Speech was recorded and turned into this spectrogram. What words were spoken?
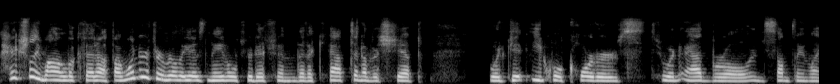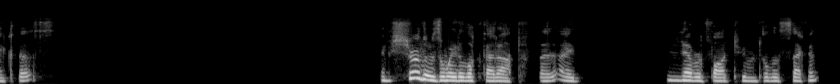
I actually want to look that up. I wonder if it really is naval tradition that a captain of a ship would get equal quarters to an admiral in something like this. I'm sure there's a way to look that up, but I never thought to until the second.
